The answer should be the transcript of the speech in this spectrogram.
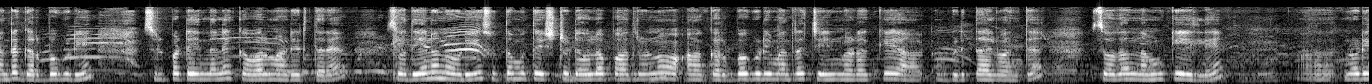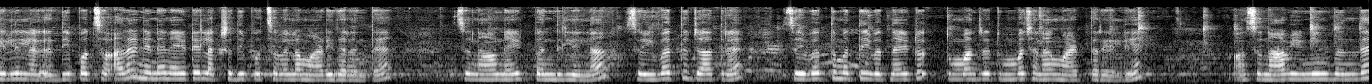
ಅಂದರೆ ಗರ್ಭಗುಡಿ ಸುಲ್ಪಟ್ಟೆಯಿಂದನೇ ಕವರ್ ಮಾಡಿರ್ತಾರೆ. ಸೊ ಅದೇನೋ ನೋಡಿ ಸುತ್ತಮುತ್ತ ಎಷ್ಟು ಡೆವಲಪ್ ಆದ್ರೂ ಆ ಗರ್ಭಗುಡಿ ಮಾತ್ರ ಚೇಂಜ್ ಮಾಡೋಕ್ಕೆ ಬಿಡ್ತಾ ಇಲ್ವಂತೆ. ಸೊ ಅದೊಂದು ನಂಬಿಕೆ ಇಲ್ಲಿ. ನೋಡಿ ಇಲ್ಲಿ ದೀಪೋತ್ಸವ ಅಂದರೆ ನಿನ್ನೆ ನೈಟೇ ಲಕ್ಷ ದೀಪೋತ್ಸವ ಎಲ್ಲ ಮಾಡಿದಾರಂತೆ. ಸೊ ನಾವು ನೈಟ್ ಬಂದಿರಲಿಲ್ಲ. ಸೊ ಇವತ್ತು ಜಾತ್ರೆ. ಸೊ ಇವತ್ತು ಮತ್ತು ಇವತ್ತು ನೈಟು ತುಂಬ ಅಂದರೆ ತುಂಬ ಚೆನ್ನಾಗಿ ಮಾಡ್ತಾರೆ ಇಲ್ಲಿ. ಸೊ ನಾವು ಈವ್ನಿಂಗ್ ಬಂದೆ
